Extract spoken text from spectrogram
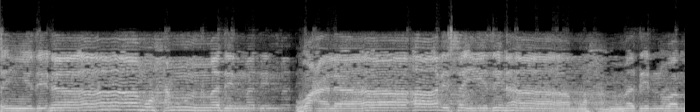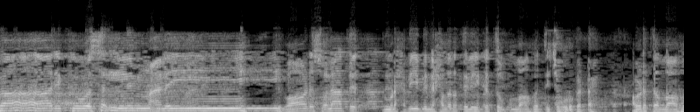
سيدنا محمد وعلى آل سيدنا محمد وبارك وسلم عليه ഒരുപാട് സ്വലാത്ത് നമ്മുടെ ഹബീബിന്റെ ഹലറത്തിലേക്ക് എത്തും അള്ളാഹു എത്തിച്ചു കൊടുക്കട്ടെ അവിടുത്തെ അള്ളാഹു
